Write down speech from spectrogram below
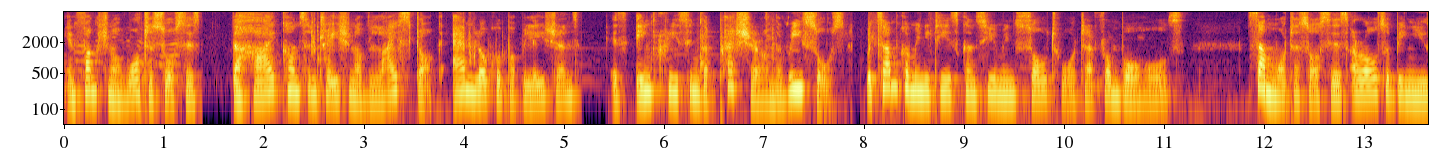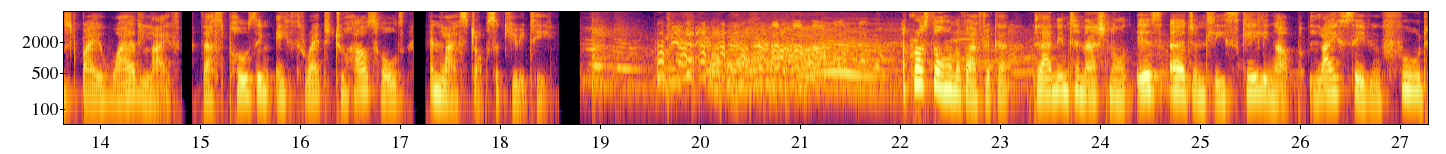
In functional water sources, the high concentration of livestock and local populations is increasing the pressure on the resource, with some communities consuming salt water from boreholes. Some water sources are also being used by wildlife, thus posing a threat to households and livestock security. Across the Horn of Africa, Plan International is urgently scaling up life saving food,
